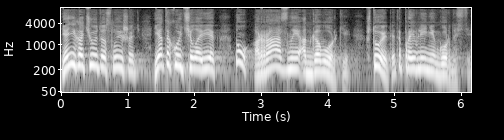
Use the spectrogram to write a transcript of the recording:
Я не хочу это слышать. Я такой человек. Ну, разные отговорки. Что это? Это проявление гордости.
